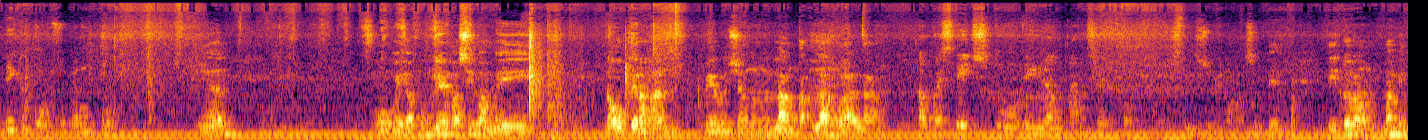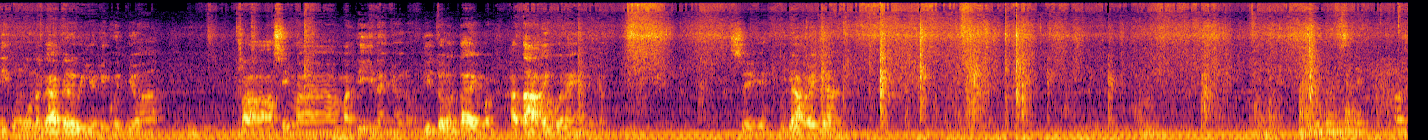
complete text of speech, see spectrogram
dito po, sa ganito. Yan. Okay, ang problema si ma'am ay naoperahan. Meron siyang lang, lang, lang. Tapos stage 2A lang cancer po. Dito lang, ma'am, hindi ko muna gagalawin yung likod nyo ha. Baka kasi ma madiinan nyo. No? Dito lang tayo maghatakin ko na yun. Sige, higa kayo dyan. Sobrang sakit. Pag,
